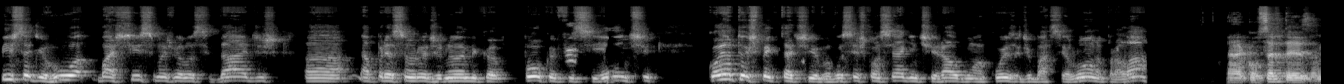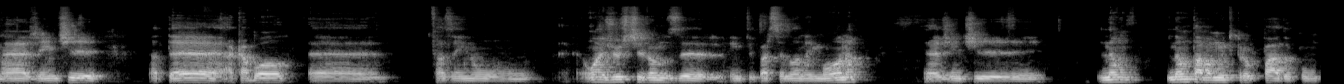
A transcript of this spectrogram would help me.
Pista de rua, baixíssimas velocidades, a, pressão aerodinâmica pouco eficiente. Qual é a tua expectativa? Vocês conseguem tirar alguma coisa de Barcelona para lá? É, com certeza, né? A gente até acabou é, fazendo um, um, ajuste, vamos dizer, entre Barcelona e Mônaco. É, a gente não não estava muito preocupado com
